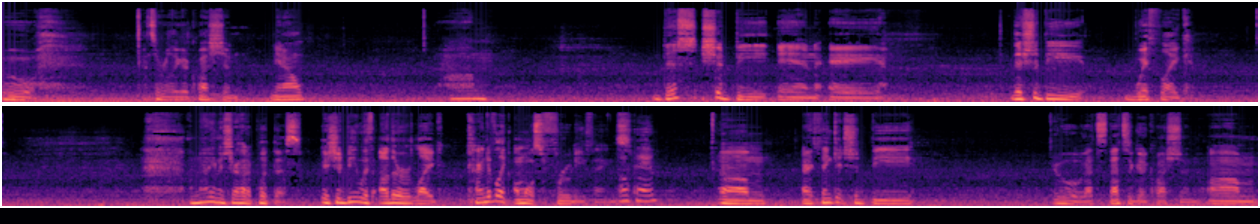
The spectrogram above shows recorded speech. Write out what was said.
Ooh, that's a really good question. You know, um, this should be in a. This should be with like. I'm not even sure how to put this. It should be with other like kind of like almost fruity things. Okay. Um, I think it should be. Ooh, that's that's a good question. Um,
